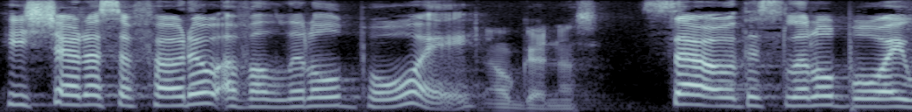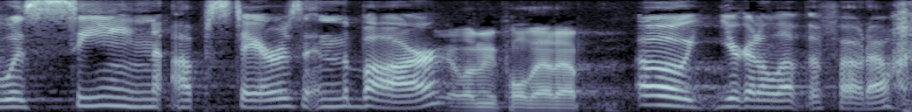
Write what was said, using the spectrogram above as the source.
He showed us a photo of a little boy. Oh, goodness. So this little boy was seen upstairs in the bar. Here, let me pull that up. Oh, you're gonna love the photo.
